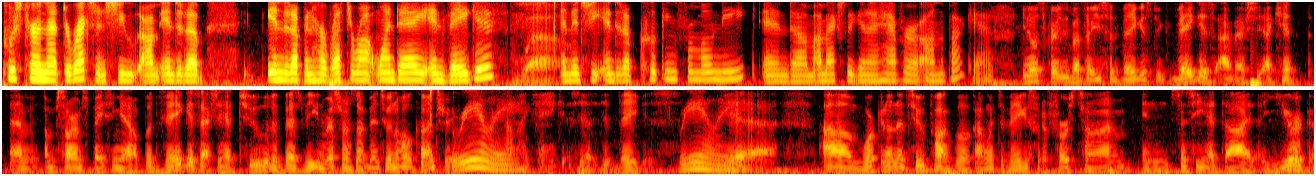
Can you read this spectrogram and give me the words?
pushed her in that direction. She um ended up ended up in her restaurant one day in Vegas, Wow. and then she ended up cooking for Mo'Nique. And um, I'm actually gonna have her on the podcast. You know what's crazy about that? You said Vegas. Vegas, I've actually, I can't, I'm, I'm sorry I'm spacing out, but Vegas actually had two of the best vegan restaurants I've been to in the whole country. Really, I'm like, Vegas? Yeah, Vegas? really. Yeah. Um, working on the Tupac book, I went to Vegas for the first time and since he had died a year ago.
